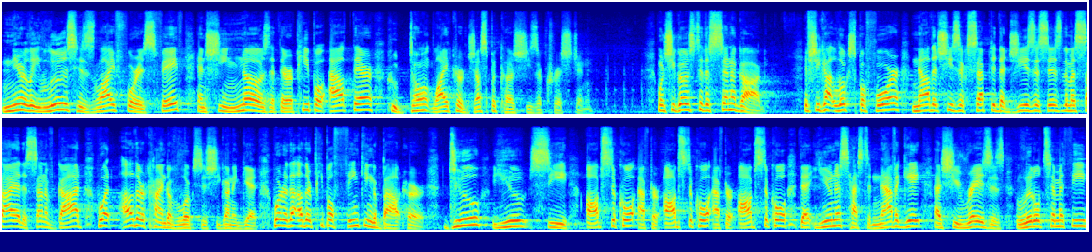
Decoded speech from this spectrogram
nearly lose his life for his faith, and she knows that there are people out there who don't like her just because she's a Christian. When she goes to the synagogue, if she got looks before, now that she's accepted that Jesus is the Messiah, the Son of God, what other kind of looks is she going to get? What are the other people thinking about her? Do you see obstacle after obstacle after obstacle that Eunice has to navigate as she raises little Timothy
